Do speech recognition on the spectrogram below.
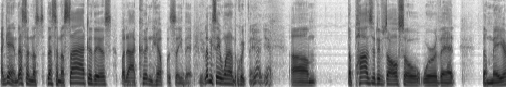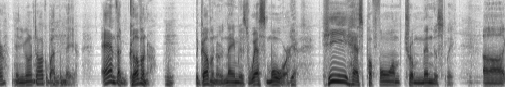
again, that's an that's an aside to this, but I couldn't help but say that. Let me say one other quick thing Yeah, yeah. Um, the positives also were that the mayor, and you're going to talk about the mm-hmm. mayor, and the governor, mm. the governor, his name is Wes Moore. Yes. He has performed tremendously, mm-hmm. uh,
